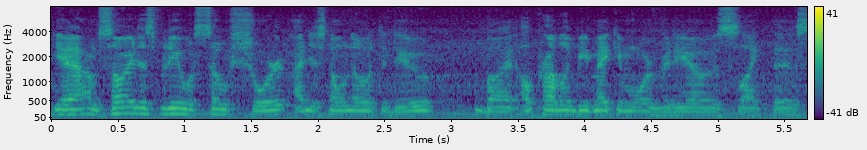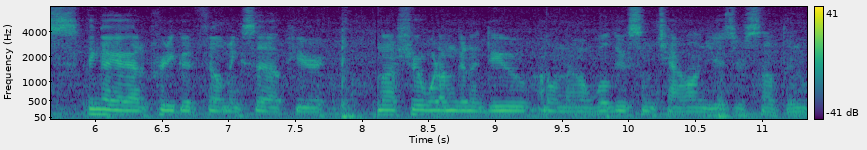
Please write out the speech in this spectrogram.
Yeah, I'm sorry this video was so short. I just don't know what to do. But I'll probably be making more videos like this. I think I got a pretty good filming setup here. I'm not sure what I'm gonna do. I don't know. We'll do some challenges or something.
